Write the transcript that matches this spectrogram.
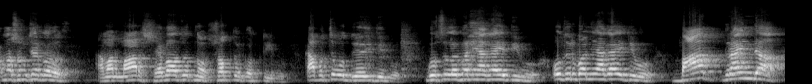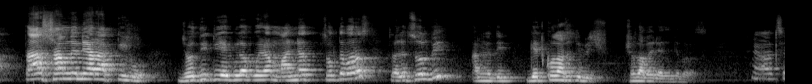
আমার সংসার করস আমার মার সেবা যত্ন সব তোর করতে দিব কাপড় চোপড় ধুয়ে দিব গোসলের পানি আগাই দিব অজুর পানি আগাই দিব বাদ গ্রাইন্ডা তার সামনে নিয়ে রাখ দিব যদি তুই এগুলা করে মান্যা চলতে পারস তাহলে চলবি আমি যদি গেট খোলা আছে তুই সোজা বাইরে দিতে পারস। আচ্ছা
